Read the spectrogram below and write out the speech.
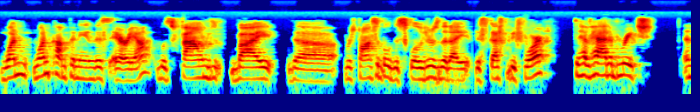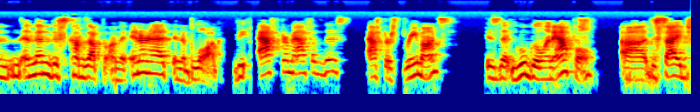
one, one company in this area was found by the responsible disclosures that I discussed before to have had a breach. And, and then this comes up on the internet in a blog. The aftermath of this, after three months, is that Google and Apple uh, decide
